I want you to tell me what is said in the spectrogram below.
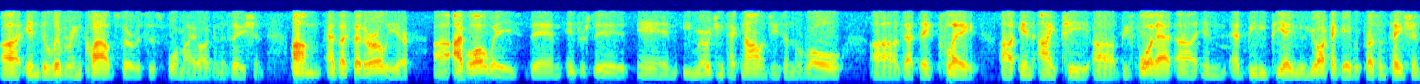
uh, in delivering cloud services for my organization. Um, as I said earlier, uh, I've always been interested in emerging technologies and the role uh, that they play uh, in IT. Uh, before that, uh, in at BDPA New York, I gave a presentation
